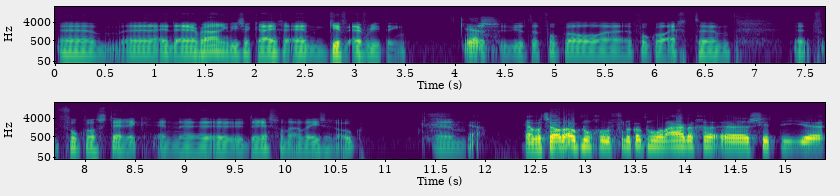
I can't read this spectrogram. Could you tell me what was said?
en de ervaring die ze krijgen. En give everything. Yes. Dat, dat, vond, ik wel, vond ik wel echt um, vond ik wel sterk. En de rest van de aanwezigen ook. Um, ja. Ja, wat ze hadden ook nog, vond ik ook nog wel een aardige. Sydney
